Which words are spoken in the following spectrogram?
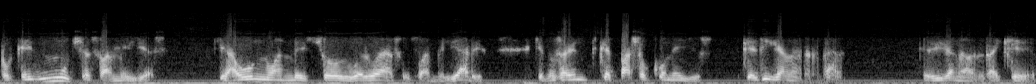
porque hay muchas familias que aún no han hecho duelo a sus familiares, que no saben qué pasó con ellos, que digan la verdad, que digan la verdad y que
